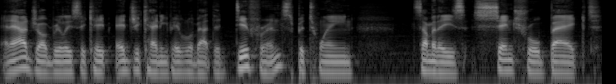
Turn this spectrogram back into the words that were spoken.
and our job really is to keep educating people about the difference between some of these central banked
